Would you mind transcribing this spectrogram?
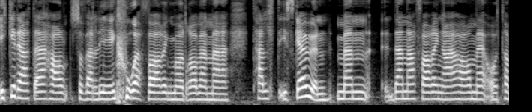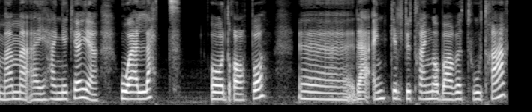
Ikke det at jeg har så veldig god erfaring med å dra med meg telt i skauen, men den erfaringa jeg har med å ta med meg ei hengekøye, hun er lett å dra på. Det er enkelt, du trenger bare to trær,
